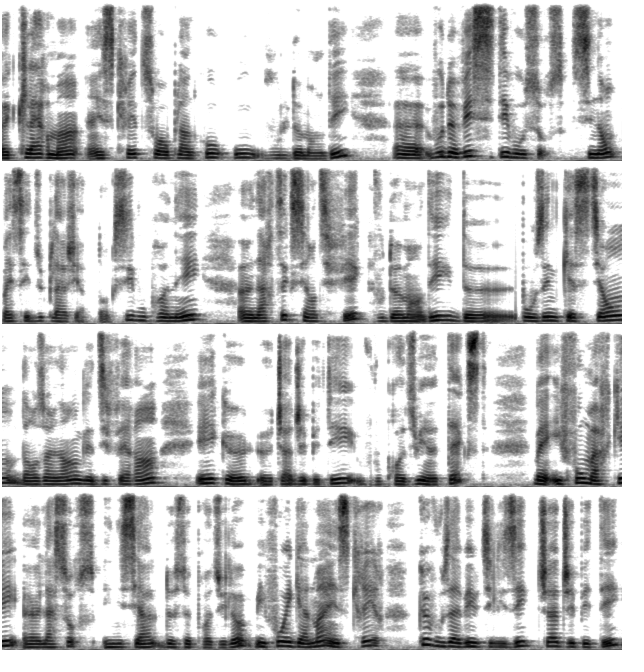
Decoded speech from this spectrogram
euh, clairement inscrite soit au plan de cours ou vous le demandez, euh, vous devez citer vos sources. Sinon, ben, c'est du plagiat. Donc, si vous prenez un article scientifique, vous demandez de poser une question dans un angle différent et que le ChatGPT vous produit un texte, ben, il faut marquer euh, la source initiale de ce produit-là. Il faut également inscrire que vous avez utilisé ChatGPT,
